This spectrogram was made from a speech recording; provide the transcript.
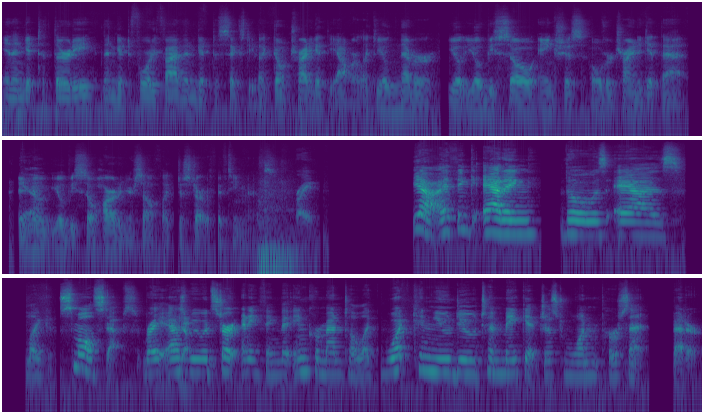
and then get to 30, then get to 45, then get to 60. Like don't try to get the hour. Like you'll never you'll you'll be so anxious over trying to get that, and Yeah. you'll you'll be so hard on yourself. Like just start with 15 minutes. Right. Yeah, I think adding those as like small steps, right? As Yeah. we would start anything, the incremental, like what can you do to make it just 1% better?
